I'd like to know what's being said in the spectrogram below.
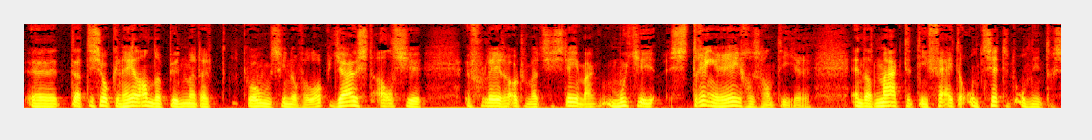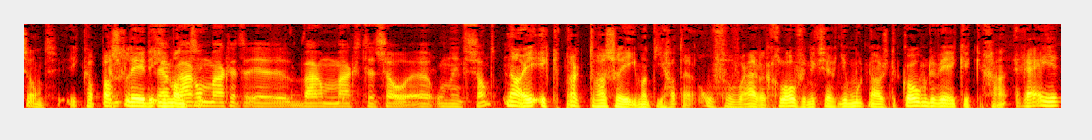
Eh, dat is ook een heel ander punt, maar daar komen we misschien nog wel op. Juist als je een volledig automatisch systeem maakt, moet je strenge regels hanteren. En dat maakt het in feite ontzettend oninteressant. Ik had pas geleden Ja, iemand. waarom, maakt het, eh, waarom maakt het het zo eh, oninteressant? Nou, ik sprak pas geleden iemand die had er onvoorwaardelijk geloof in. Ik zeg, je moet nou eens de komende weken gaan rijden.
